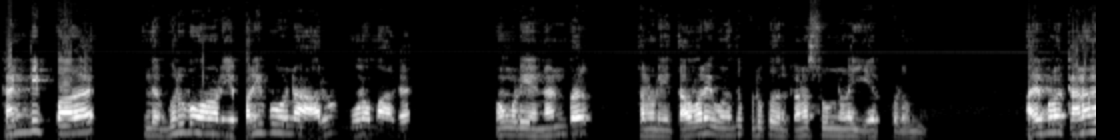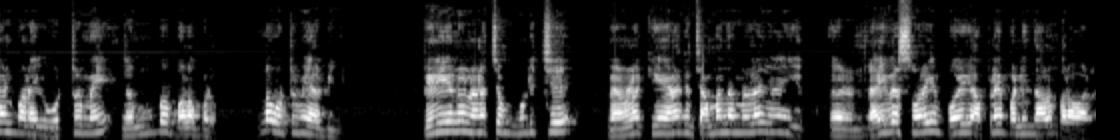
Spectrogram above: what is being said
கண்டிப்பாக இந்த குருபவனுடைய பரிபூர்ண அருள் மூலமாக உங்களுடைய நண்பர் தன்னுடைய தவறை உணர்ந்து கொடுப்பதற்கான சூழ்நிலை ஏற்படும். அதே போல கணவன் மனைவி ஒற்றுமை ரொம்ப பலப்படும். நல்லா ஒற்றுமையாக இருப்பீங்க? பிரியணும்னு நினச்சி முடிச்சு உனக்கு எனக்கு சம்மந்தம் இல்லை டைவர்ஸ் வரையும் போய் அப்ளை பண்ணியிருந்தாலும் பரவாயில்ல.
